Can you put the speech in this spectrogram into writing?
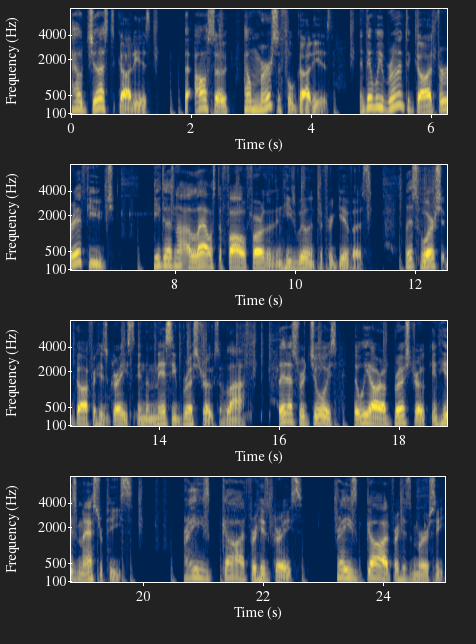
how just God is, but also how merciful God is, and then we run to God for refuge. He does not allow us to fall further than He's willing to forgive us. Let's worship God for His grace in the messy brushstrokes of life. Let us rejoice that we are a brushstroke in His masterpiece. Praise God for His grace. Praise God for His mercy.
